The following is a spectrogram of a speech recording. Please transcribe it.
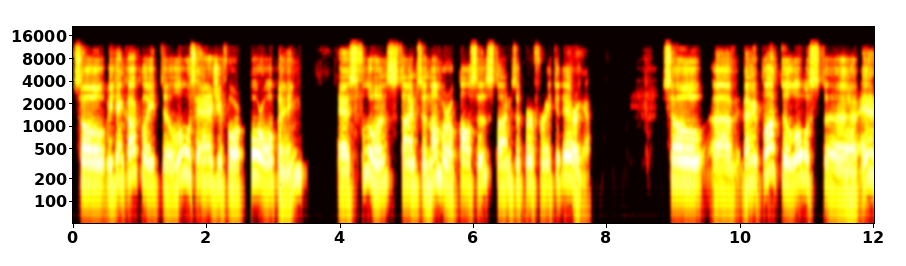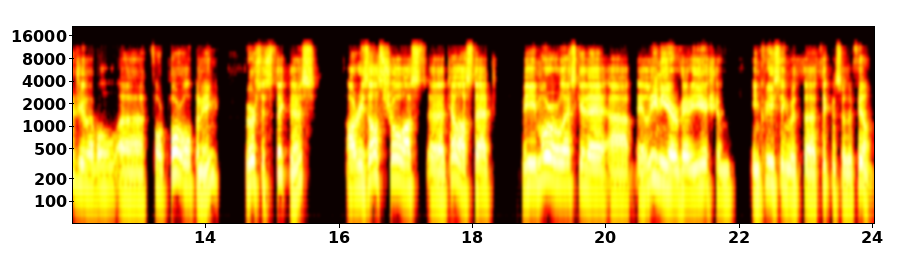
So we can calculate the lowest energy for pore opening as fluence times the number of pulses times the perforated area. So uh, when we plot the lowest uh, energy level uh, for pore opening versus thickness, our results show us, tell us that we more or less get a, a linear variation increasing with the thickness of the film.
